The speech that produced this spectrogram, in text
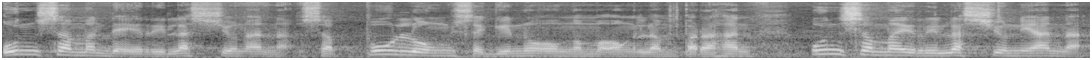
Unsa man di ay relasyon ana sa pulong sa Ginoo nga maong lamparahan? Unsa may relasyon ni ana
